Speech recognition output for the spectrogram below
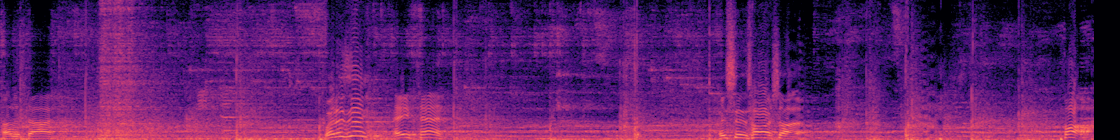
Other side. What is it? 8 10. This is hard side. Fuck.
